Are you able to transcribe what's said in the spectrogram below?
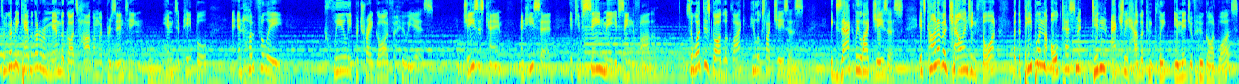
So we've got to be careful. We've got to remember God's heart when we're presenting Him to people and hopefully clearly portray God for who He is. Jesus came and He said, If you've seen me, you've seen the Father. So, what does God look like? He looks like Jesus exactly like Jesus. It's kind of a challenging thought, but the people in the Old Testament didn't actually have a complete image of who God was.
